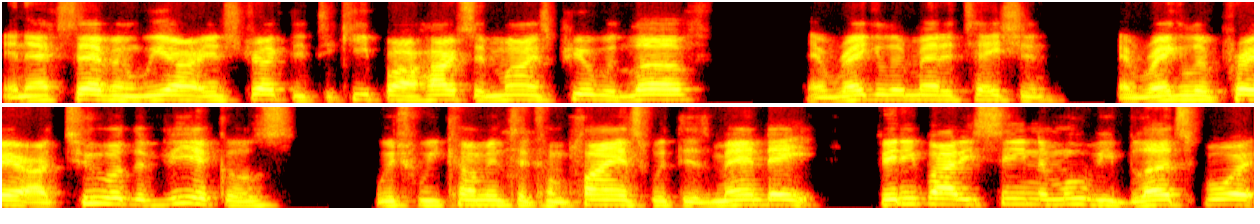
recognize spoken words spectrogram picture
In Acts 7, we are instructed to keep our hearts and minds pure with love, and regular meditation and regular prayer are two of the vehicles which we come into compliance with this mandate. If anybody's seen the movie Bloodsport,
